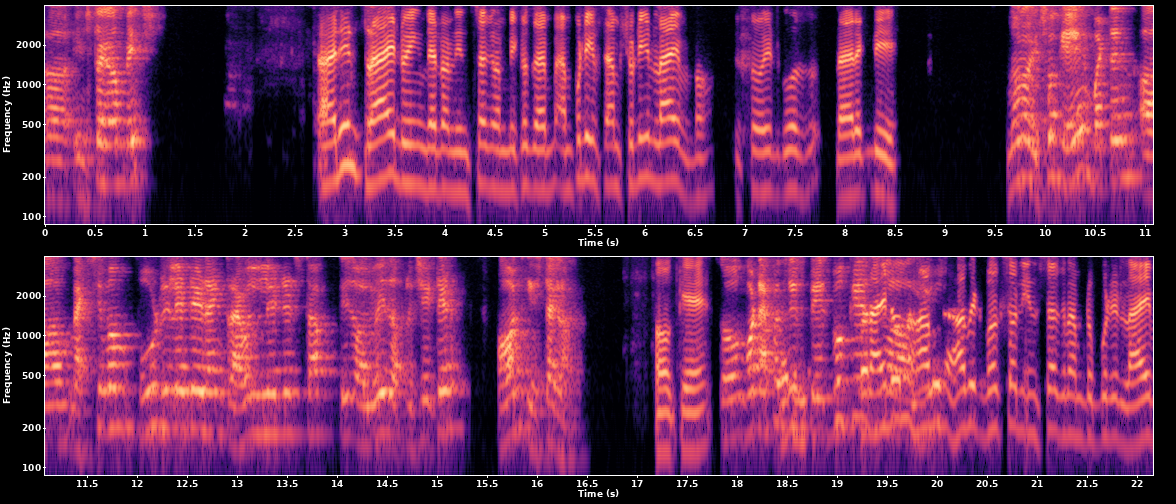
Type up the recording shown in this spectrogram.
uh, Instagram page? I didn't try doing that on Instagram because I'm I'm putting I'm shooting live, no. So it goes directly. No, no, it's okay. But then uh, maximum food related and travel related stuff is always appreciated on Instagram. Okay. So what happens is Facebook is But I don't uh, know how you, it, how it works on Instagram to put it live.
